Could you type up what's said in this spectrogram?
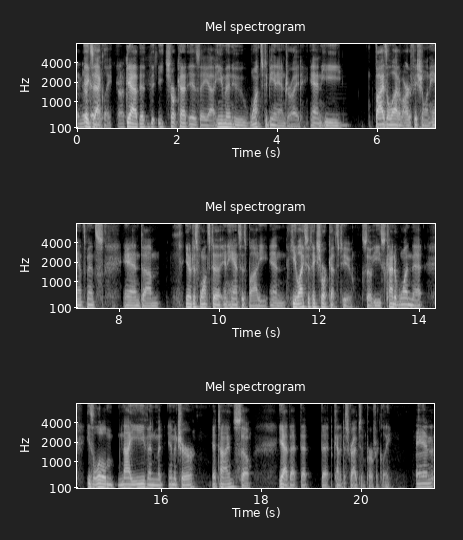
exactly. Okay. Yeah, the, the, shortcut is a uh, human who wants to be an android, and he buys a lot of artificial enhancements, and um, you know just wants to enhance his body, and he likes to take shortcuts too. So he's kind of one that he's a little naive and immature at times. So yeah, that that that kind of describes him perfectly. And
